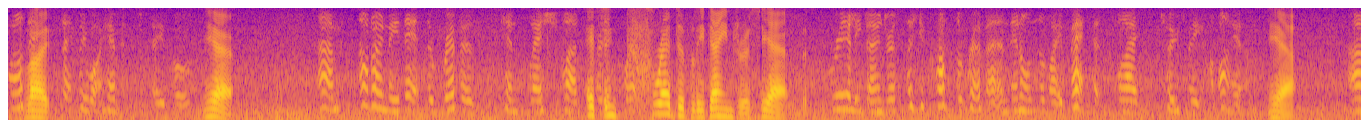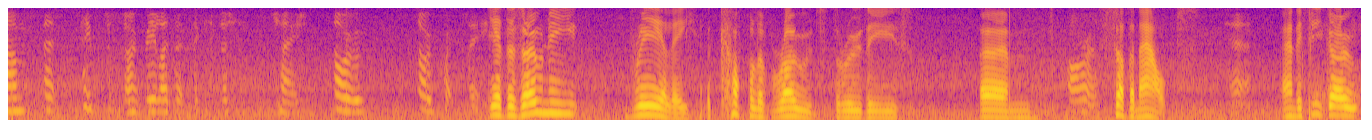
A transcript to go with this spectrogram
Well, that's Right. exactly what happens to people. Yeah, Um, not only that, the rivers can flash flood it's pretty quick. incredibly dangerous. Yeah, really dangerous. So you cross the river and then on the way back it's like two feet higher. yeah, Um, but people just don't realise that the conditions change so, so quickly. yeah. There's only really a couple of roads through these um, southern Alps, yeah. and if you go,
